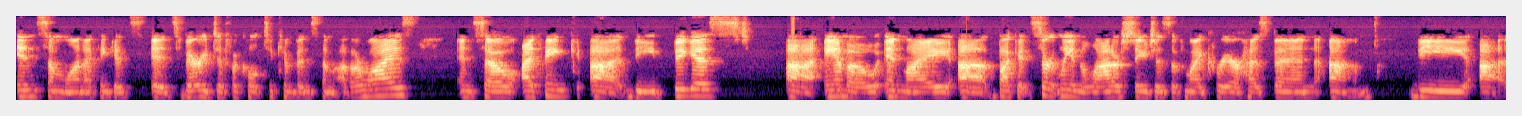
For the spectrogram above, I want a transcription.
in someone. I think it's it's very difficult to convince them otherwise. And so I think uh, the biggest uh, ammo in my uh, bucket, certainly in the latter stages of my career, has been um, the uh,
